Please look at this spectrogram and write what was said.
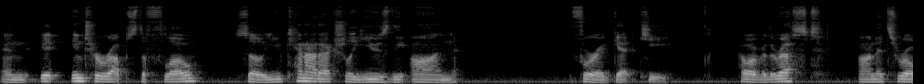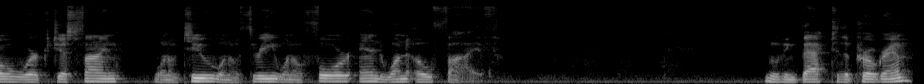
and it interrupts the flow, so you cannot actually use the on for a get key. However, the rest on its row work just fine. 102, 103, 104, and 105. Moving back to the program,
